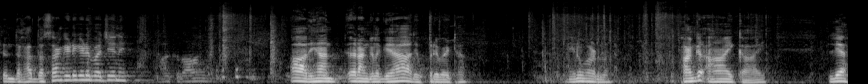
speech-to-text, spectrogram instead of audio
ਤੈਨੂੰ ਦਿਖਾ ਦੱਸਾਂ ਕਿਹੜੇ ਕਿਹੜੇ ਬੱਚੇ ਨੇ? ਆ ਦੇ ਹਾਂ, ਰੰਗ ਲੱਗਿਆ, ਆ ਦੇ ਉੱਪਰ ਬੈਠਾ। ਇਹਨੂੰ ਫੜ ਲਾ। ਫੰਗ, ਹਾਂ, ਇੱਕ ਆ ਲਿਆ।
